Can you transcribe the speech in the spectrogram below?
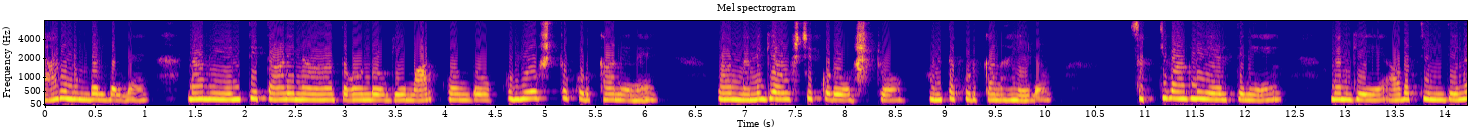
ಯಾರು ನಂಬಲ್ವಲ್ಲೆ? ನಾನು ಎಂಟಿ ತಾಳಿನ ತಗೊಂಡೋಗಿ ಮಾರ್ಕೊಂಡು ಕುಡಿಯೋಷ್ಟು ಕುಡ್ಕಾನೇನೆ. ನಾನ್ ನನಗೆ ಔಷಧಿ ಕೊಡುವಷ್ಟು ಅಂತ ಕುಡ್ಕನ ಹೇಳು. ಸತ್ಯವಾಗ್ಲೂ ಹೇಳ್ತೀನಿ, ನನಗೆ ಆವತ್ತಿನ ದಿನ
